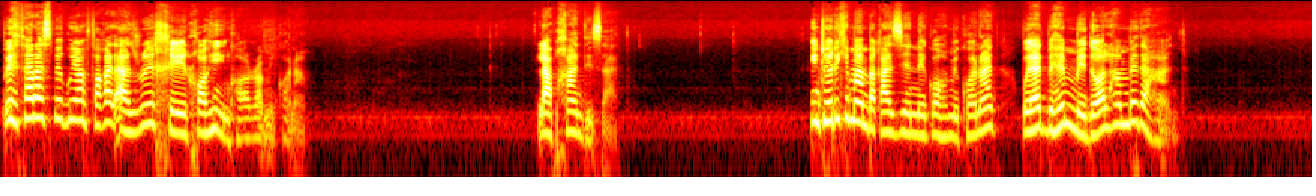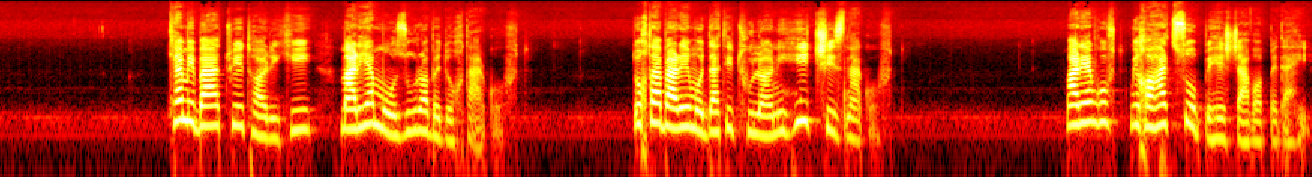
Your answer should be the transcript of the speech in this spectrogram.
بهتر است بگویم فقط از روی خیرخواهی این کار را می کنم. لبخندی زد. اینطوری که من به قضیه نگاه می باید به هم مدال هم بدهند. کمی بعد توی تاریکی مریم موضوع را به دختر گفت. دختر برای مدتی طولانی هیچ چیز نگفت. مریم گفت می‌خواهد صبح بهش جواب بدهی.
